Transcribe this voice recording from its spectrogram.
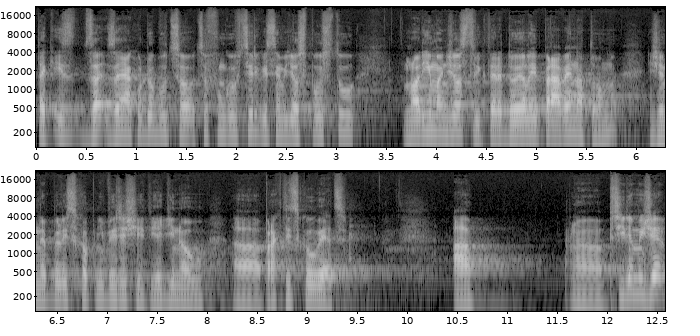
tak i za, za nějakou dobu, co, co funguji v církvi, jsem viděl spoustu mladých manželství, které dojeli právě na tom, že nebyli schopni vyřešit jedinou uh, praktickou věc. A přijde mi, že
